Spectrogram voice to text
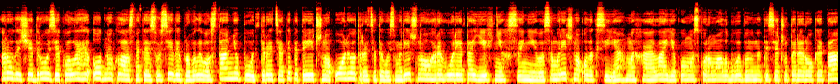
Родичі, друзі, колеги, однокласники, сусіди провели в останню путь 35-річну Ольгу, 38-річного Григорія та їхніх синів, 7-річного Олексія Михайла, якому скоро мало б виповнитися 4 роки, та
